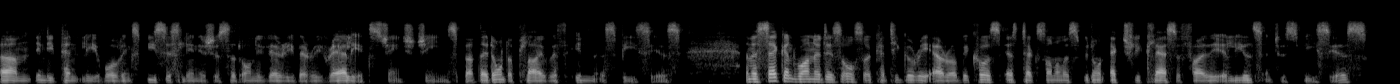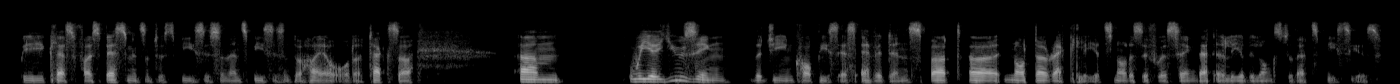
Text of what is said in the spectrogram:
um, independently evolving species lineages that only very, very rarely exchange genes, but they don't apply within a species. And the second one, it is also a category error because as taxonomists, we don't actually classify the alleles into species. We classify specimens into species and then species into higher order taxa. Um, we are using the gene copies as evidence, but uh, not directly. It's not as if we're saying that allele belongs to that species.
